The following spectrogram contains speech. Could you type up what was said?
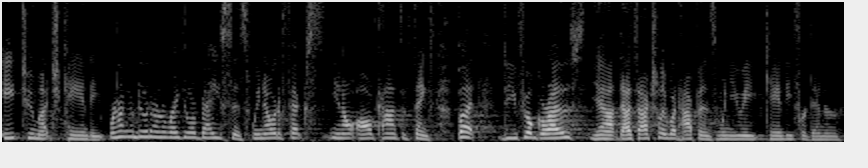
eat too much candy. We're not going to do it on a regular basis. We know it affects, you know, all kinds of things. But do you feel gross? Yeah, that's actually what happens when you eat candy for dinner.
